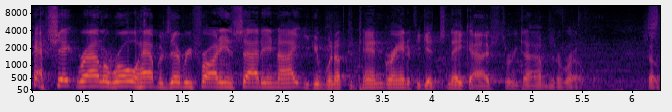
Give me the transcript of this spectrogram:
the shake, rattle, roll happens every Friday and Saturday night. You can win up to ten grand if you get snake eyes three times in a row. Man. So,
